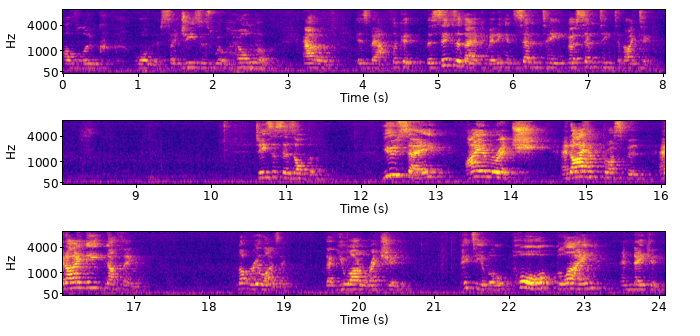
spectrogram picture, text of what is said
of lukewarmness. So Jesus will hurl them out of his mouth. Look at the sins that they are committing in 17, verse 17 to 19. Jesus says of them, You say, I am rich, and I have prospered, and I need nothing. Not realizing that you are wretched, pitiable, poor, blind, and naked.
